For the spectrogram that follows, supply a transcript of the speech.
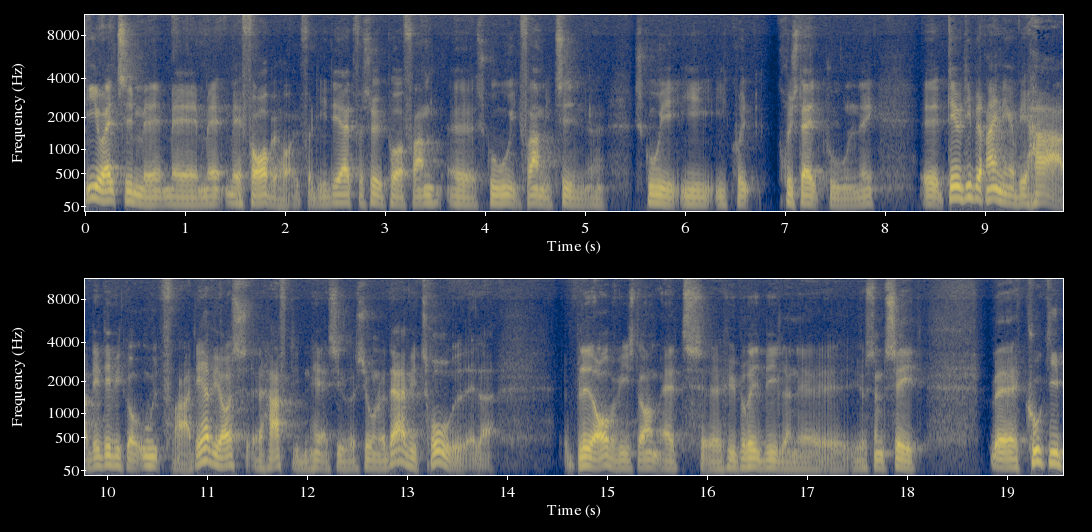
de er jo altid med, med, med, med forbehold, fordi det er et forsøg på at frem, øh, skue frem i tiden, øh, skue i, i, i krystalkuglen. Ikke? Øh, det er jo de beregninger, vi har, og det er det, vi går ud fra. Det har vi også øh, haft i den her situation, og der har vi troet, eller blevet overbevist om, at øh, hybridbilerne jo sådan set kunne, give,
